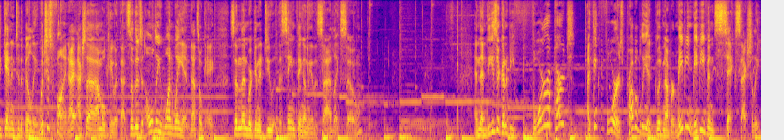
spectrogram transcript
to get into the building, which is fine. I actually I'm okay with that. So there's only one way in. That's okay. So then we're gonna do the same thing on the other side, like so. And then these are gonna be four apart. I think four is probably a good number. Maybe maybe even six actually.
